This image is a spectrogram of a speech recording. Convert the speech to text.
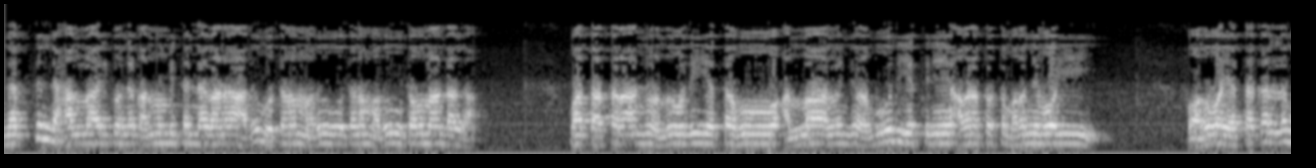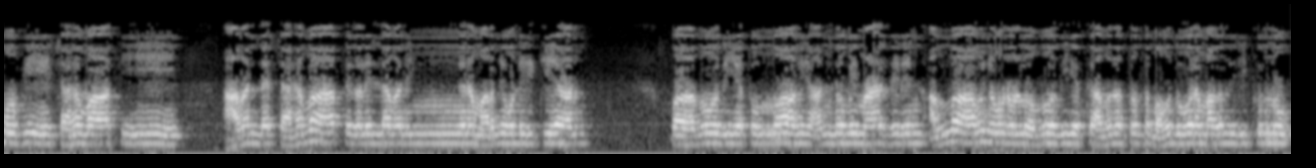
നഫ്സിന്റെ ഹല്ലാരിക്കും എന്റെ തന്നെ കാണുക. അത് കൂട്ടണം അത് കൂട്ടണം അത് കൂട്ടണം എന്നാണ്ടാകാം അബൂദിയത്തഹു അള്ളാഹുവിന്റെ അബൂദിയത്തിനെ അവനെ തൊട്ട് മറഞ്ഞുപോയി. അവന്റെ ശഹവാത്തുകളിൽ ഇങ്ങനെ മറിഞ്ഞുകൊണ്ടിരിക്കുകയാണ്. അള്ളാഹുവിനോടുള്ള അബോധിയത്ത് അവനെ തൊട്ട് ബഹുദൂരം അകന്നിരിക്കുന്നു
